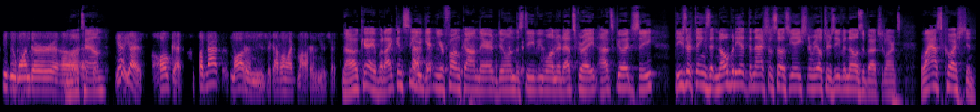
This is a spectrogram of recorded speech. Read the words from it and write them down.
Stevie Wonder. Uh, Motown. Yeah, yeah, all good, but not modern music. I don't like modern music. Okay, but I can see you getting your funk on there, doing the Stevie Wonder. That's great. That's good. See, these are things that nobody at the National Association of Realtors even knows about you, Lawrence. Last question.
